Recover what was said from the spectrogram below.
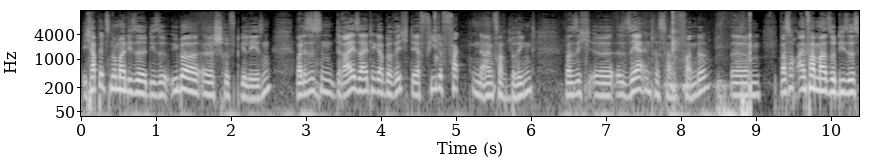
Ich habe jetzt nur mal diese, diese Überschrift gelesen, weil es ist ein dreiseitiger Bericht, der viele Fakten einfach bringt, was ich äh, sehr interessant fand. Ähm, was auch einfach mal so dieses,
